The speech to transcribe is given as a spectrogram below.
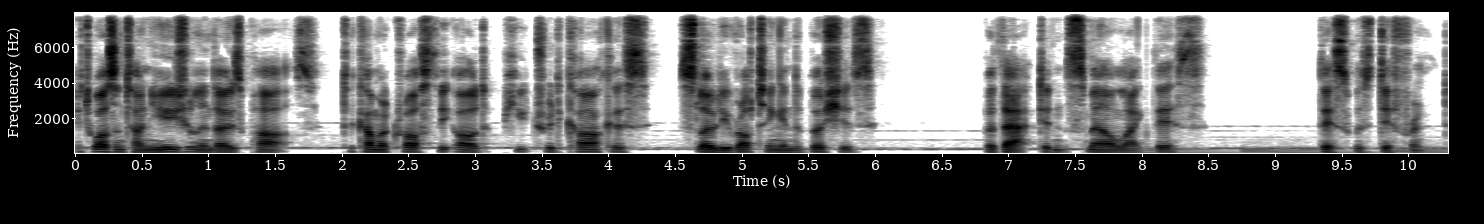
It wasn't unusual in those parts to come across the odd putrid carcass slowly rotting in the bushes, but that didn't smell like this. This was different.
